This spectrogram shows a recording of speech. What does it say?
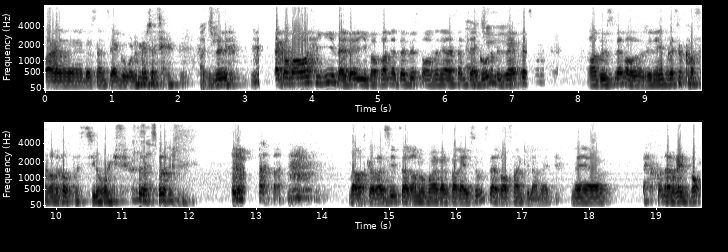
Ouais, de Santiago, là, mais je Ok. je- Quand on va avoir fini, ben là, il va prendre l'autobus pour revenir à Santiago, là, mais j'ai l'impression qu'en deux semaines, on- j'ai l'impression qu'on se rendra pas si loin que ça peut. Bon, en tout cas, on va essayer de se rendre au moins à Valparaiso, c'est à genre 100 km. Mais euh, on devrait être bon.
